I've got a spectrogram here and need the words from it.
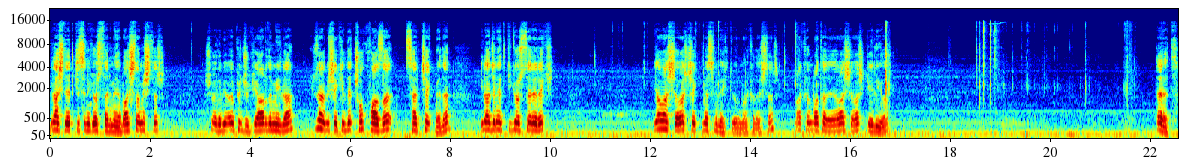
İlaç da etkisini göstermeye başlamıştır. Şöyle bir öpücük yardımıyla güzel bir şekilde çok fazla sert çekmeden ilacın etki göstererek yavaş yavaş çekmesini bekliyorum arkadaşlar. Bakın batarya yavaş yavaş geliyor. Evet.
